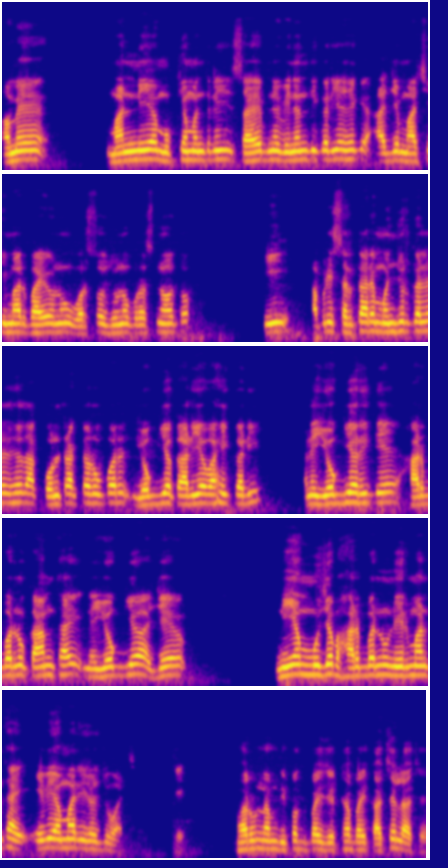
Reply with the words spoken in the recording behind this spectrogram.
અમે માનનીય મુખ્યમંત્રી સાહેબને વિનંતી કરીએ છીએ કે આજે માછીમાર ભાઈઓનો વર્ષો જૂનો પ્રશ્ન હતો, એ આપણી સરકારે મંજૂર કરેલ છે તો આ કોન્ટ્રાક્ટર ઉપર યોગ્ય કાર્યવાહી કરી અને યોગ્ય રીતે હાર્બરનું કામ થાય ને યોગ્ય જે નિયમ મુજબ હાર્બરનું નિર્માણ થાય એવી અમારી રજૂઆત છે. મારું નામ દીપકભાઈ જેઠાભાઈ કાચેલા છે.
